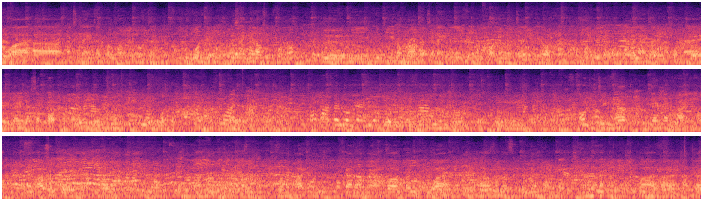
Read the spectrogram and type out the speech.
ตัวเอ่อนักแสดงจากละครเรื่องโรนใจเดียวของทุกคนไม่ใช่แค่เราสิบคนเนาะคือมีพี่ๆน้องๆนักแสดงในละครเรื่องโรนใจเดียวกันทั้งหมดก็อยากจะให้ทุกคนได้ได้ได้สปอร์ตพวกเราเยอะๆครับเราะการเป็นรวมกันเยวกันไม่ทราบเอาจริงๆถ้าแยกแยกพาร์ทกันเนาะในพาร์ทส่วนตัวเนี่ย ก็ก็อยู่ที่ว่ามันก็เป็นเรื่องของโปรเฟชชั่นอลแล้วแหละว่าอาอาจจะ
